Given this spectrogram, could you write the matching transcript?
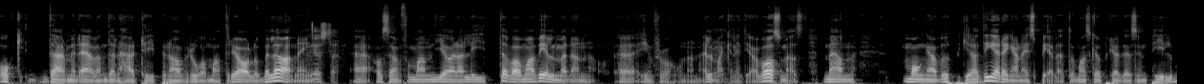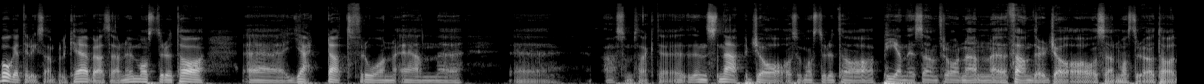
och därmed även den här typen av råmaterial och belöning. Eh, och sen får man göra lite vad man vill med den eh, informationen. Eller man kan inte göra vad som helst. Men många av uppgraderingarna i spelet, om man ska uppgradera sin pilbåge till exempel, kräver att så här, nu måste du ta eh, hjärtat från en eh, eh ja, som sagt, en snapjaw och så måste du ta penisen från en eh, thunderjaw och sen måste du ta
